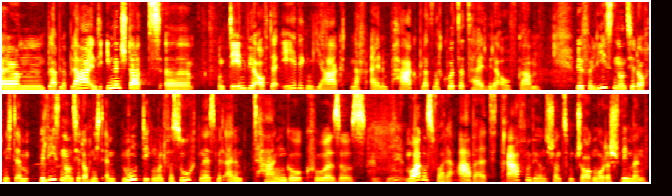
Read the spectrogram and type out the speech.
Ähm, bla bla bla, in die Innenstadt äh, und den wir auf der ewigen Jagd nach einem Parkplatz nach kurzer Zeit wieder aufgaben. Wir verließen uns jedoch nicht, wir ließen uns jedoch nicht entmutigen und versuchten es mit einem Tango-Kursus. Morgens vor der Arbeit trafen wir uns schon zum Joggen oder Schwimmen.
